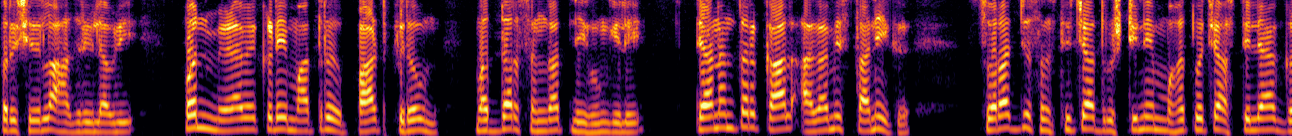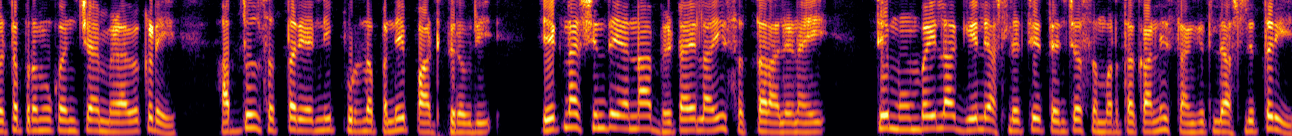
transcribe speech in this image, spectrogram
परिषदेला हजेरी लावली पण मेळाव्याकडे मात्र पाठ फिरवून मतदारसंघात निघून गेले. त्यानंतर काल आगामी स्थानिक स्वराज्य संस्थेच्या दृष्टीने महत्त्वाच्या असलेल्या गटप्रमुखांच्या मेळाव्याकडे अब्दुल सत्तार यांनी पूर्णपणे पाठ फिरवली. एकनाथ शिंदे यांना भेटायलाही सत्तार आले नाही. ते मुंबईला गेले असल्याचे त्यांच्या समर्थकांनी सांगितले असले तरी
